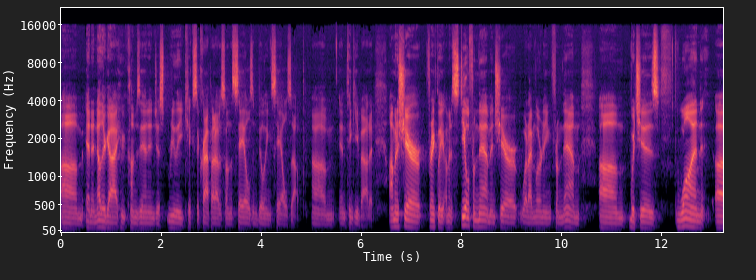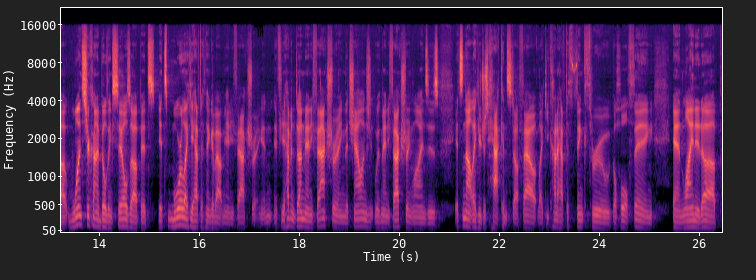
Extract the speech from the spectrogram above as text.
Um, and another guy who comes in and just really kicks the crap out of us on the sales and building sales up um, and thinking about it. I'm going to share, frankly, I'm going to steal from them and share what I'm learning from them, um, which is one, uh, once you're kind of building sales up, it's it's more like you have to think about manufacturing. And if you haven't done manufacturing, the challenge with manufacturing lines is it's not like you're just hacking stuff out. Like you kind of have to think through the whole thing and line it up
